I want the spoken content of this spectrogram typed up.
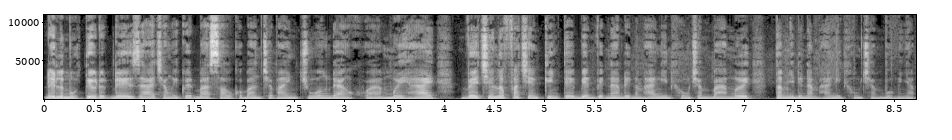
Đây là mục tiêu được đề ra trong nghị quyết 36 của Ban chấp hành Trung ương Đảng khóa 12 về chiến lược phát triển kinh tế biển Việt Nam đến năm 2030, tầm nhìn đến năm 2045.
